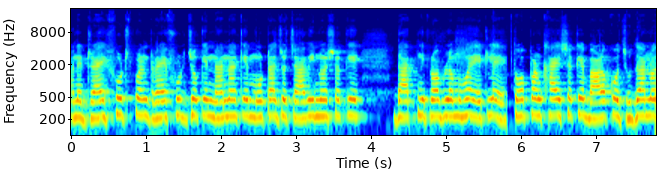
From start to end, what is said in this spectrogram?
અને ડ્રાયફ્રૂટ્સ પણ ડ્રાયફ્રૂટ જો કે નાના કે મોટા જો ચાવી ન શકે, દાંતની પ્રોબ્લેમ હોય એટલે તો પણ ખાઈ શકે, બાળકો જુદા ન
